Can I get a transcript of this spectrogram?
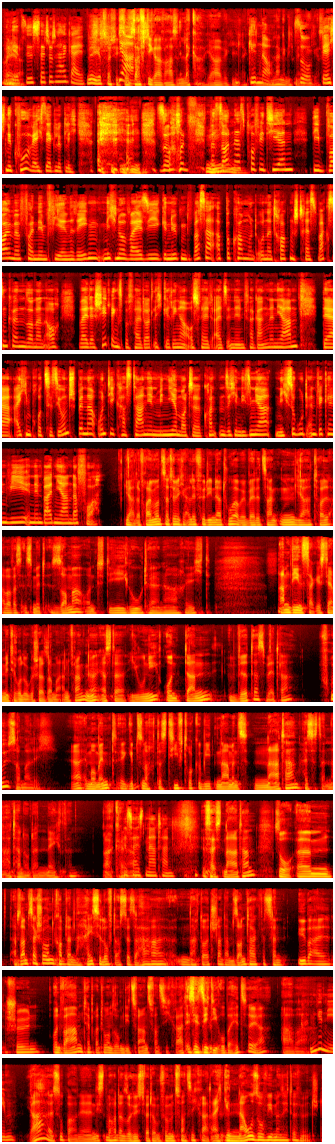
Und ja, jetzt ist er total geil. Nee, jetzt verstehe ich. Ja. So saftiger Rasen, lecker. Ja, wirklich lecker. Genau. Lange nicht mehr so, wäre ich eine Kuh, wäre ich sehr glücklich. so, und mhm. besonders profitieren die Bäume von dem vielen Regen. Nicht nur, weil sie genügend Wasser abbekommen und ohne Trockenstress wachsen können, sondern auch, weil der Schädlingsbefall deutlich geringer ausfällt als in den vergangenen Jahren. Der Eichenprozessionsspinner und die Kastanienminiermotte konnten sich in diesem Jahr nicht so gut entwickeln wie in den beiden Jahren davor. Ja, da freuen wir uns natürlich alle für die Natur, aber ihr werdet sagen, mh, hm, ja toll, aber was ist mit Sommer? Und die gute Nachricht. Am Dienstag ist ja meteorologischer Sommeranfang, ne? 1. Juni. Und dann wird das Wetter frühsommerlich. Ja, Im Moment äh, gibt es noch das Tiefdruckgebiet namens Nathan. Heißt es dann Nathan oder Nathan? Ach, keine es Ahnung. heißt Nathan. Es heißt Nathan. So, ähm, am Samstag schon kommt dann heiße Luft aus der Sahara nach Deutschland. Am Sonntag wird es dann überall schön und warm. Temperaturen so um die 22 Grad. Ist jetzt nicht die Oberhitze, ja, aber. Angenehm. Ja, ist super. Und in der nächsten Woche dann so Höchstwerte um 25 Grad. Eigentlich genauso, wie man sich das wünscht.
